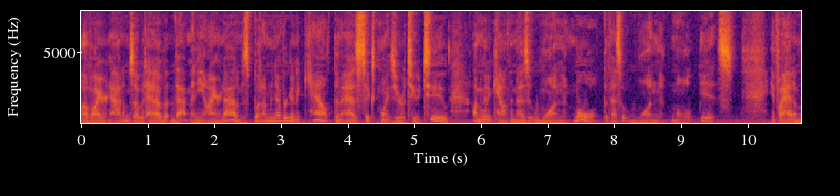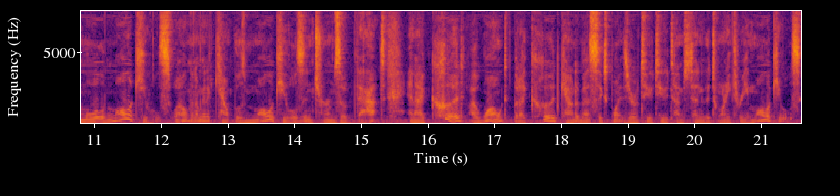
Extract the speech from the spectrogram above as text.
of iron atoms, I would have that many iron atoms, but I'm never going to count them as 6.022. I'm going to count them as one mole, but that's what one mole is. If I had a mole of molecules, well, then I'm going to count those molecules in terms of that. And I could, I won't, but I could count them as 6.022 times 10 to the 23 molecules.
